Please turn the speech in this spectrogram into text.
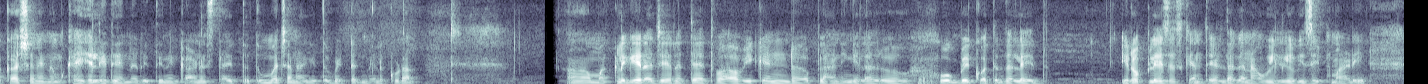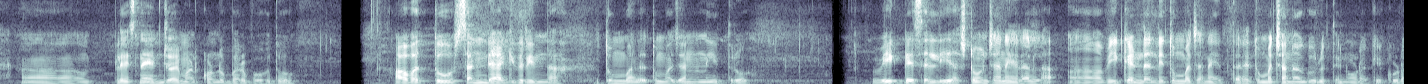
ಆಕಾಶನೇ ನಮ್ಮ ಕೈಯಲ್ಲಿದೆ ಅನ್ನೋ ರೀತಿಯೇ ಕಾಣಿಸ್ತಾ ಇತ್ತು. ತುಂಬ ಚೆನ್ನಾಗಿತ್ತು ಬೆಟ್ಟದ ಮೇಲೆ ಕೂಡ. ಮಕ್ಕಳಿಗೆ ರಜೆ ಇರುತ್ತೆ ಅಥವಾ ವೀಕೆಂಡ್ ಪ್ಲ್ಯಾನಿಂಗ್ ಎಲ್ಲಾದರೂ ಹೋಗಬೇಕು ಹತ್ರದಲ್ಲೇ ಇರೋ ಪ್ಲೇಸಸ್ಗೆ ಅಂತ ಹೇಳಿದಾಗ ನಾವು ಇಲ್ಲಿಗೆ ವಿಸಿಟ್ ಮಾಡಿ ಪ್ಲೇಸ್ನ ಎಂಜಾಯ್ ಮಾಡಿಕೊಂಡು ಬರಬಹುದು. ಆವತ್ತು ಸಂಡೇ ಆಗಿದ್ದರಿಂದ ತುಂಬ ಅಂದರೆ ತುಂಬ ಜನನೇ ಇದ್ದರು. ವೀಕ್ ಡೇಸಲ್ಲಿ ಅಷ್ಟೊಂದು ಜನ ಇರಲ್ಲ. ವೀಕೆಂಡಲ್ಲಿ ತುಂಬ ಜನ ಇರ್ತಾರೆ. ತುಂಬ ಚೆನ್ನಾಗೂ ಇರುತ್ತೆ ನೋಡೋಕ್ಕೆ ಕೂಡ.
